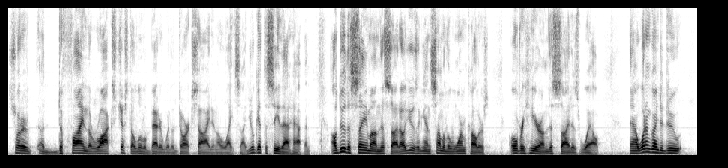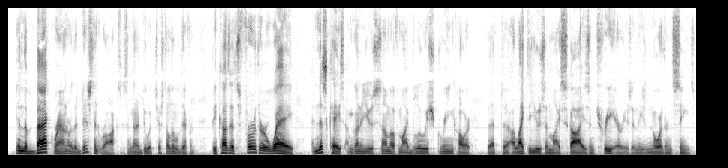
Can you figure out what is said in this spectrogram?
sort of uh, define the rocks just a little better with a dark side and a light side. You'll get to see that happen. I'll do the same on this side. I'll use again some of the warm colors over here on this side as well. Now what I'm going to do in the background or the distant rocks is I'm going to do it just a little different. Because it's further away, in this case I'm going to use some of my bluish green color that uh, I like to use in my skies and tree areas in these northern scenes.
